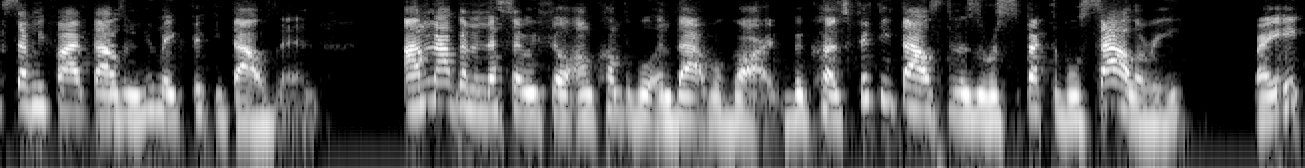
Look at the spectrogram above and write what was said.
75,000, you make 50,000. I'm not going to necessarily feel uncomfortable in that regard because 50,000 is a respectable salary, right?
